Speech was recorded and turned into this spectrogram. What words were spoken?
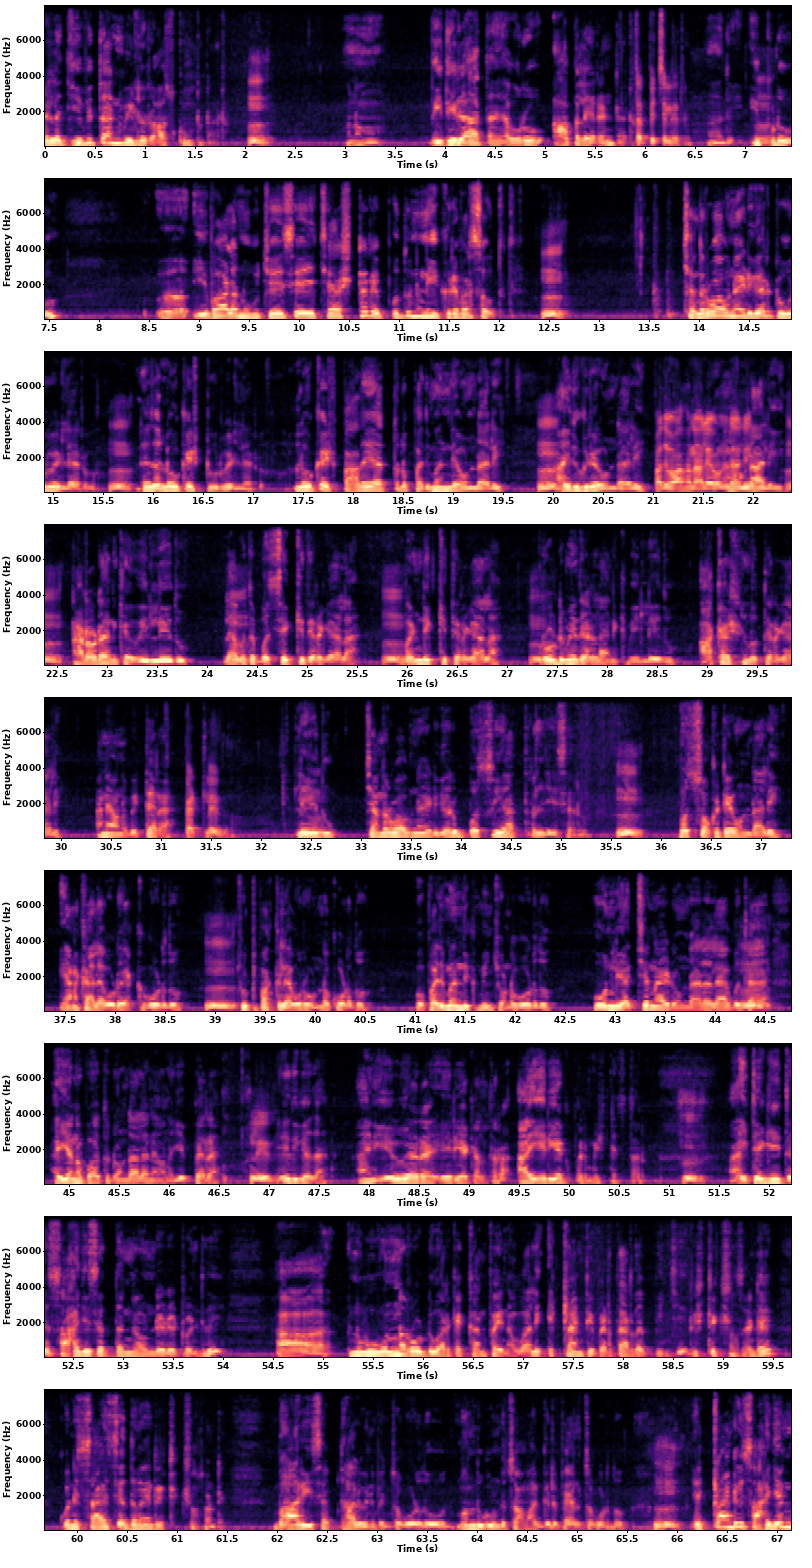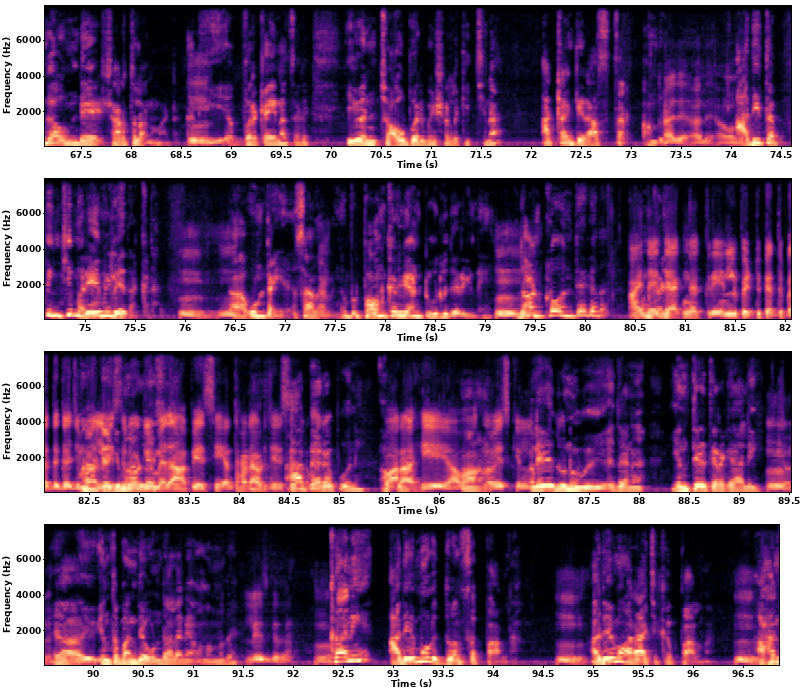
వీళ్ళ జీవితాన్ని వీళ్ళు రాసుకుంటున్నారు. మనం విధిరాత ఎవరు ఆపలేరంటారు. తప్పించలేరు. అది ఇప్పుడు ఇవాళ నువ్వు చేసే చేష్ట రేపు పొద్దున నీకు రివర్స్ అవుతుంది. చంద్రబాబు నాయుడు గారు టూర్ వెళ్ళారు. లేదా లోకేష్ టూర్ వెళ్ళారు. లోకేష్ పాదయాత్రలో పది మందే ఉండాలి. ఐదుగురే ఉండాలి. పది వాహనాలే ఉండాలి. నడవడానికి వీలు లేదు లేకపోతే బస్సు ఎక్కి తిరగాల. బండి ఎక్కి తిరగాల. రోడ్డు మీద వెళ్ళడానికి వీలు లేదు ఆకాశంలో తిరగాలి అని ఏమైనా పెట్టారా? పెట్టలేదు. లేదు. చంద్రబాబు నాయుడు గారు బస్సు యాత్రలు చేశారు. ఉమ్. బస్సు ఒకటే ఉండాలి. వెనకాల ఎవడు ఎక్కకూడదు. ఉమ్. చుట్టుపక్కల ఎవరు ఉండకూడదు. ఓ పది మందికి మించి ఉండకూడదు. ఓన్లీ అచ్చెన్నాయుడు ఉండాలా లేకపోతే అయ్యన్న పాత్రుడు ఉండాలని ఏమైనా చెప్పారా? లేదు. కదా. ఆయన ఏ వేరే ఏరియాకి వెళ్తారో ఆ ఏరియాకి పర్మిషన్ ఇస్తారు. అయితే గీతే సహజ సిద్ధంగా ఉండేటటువంటిది నువ్వు ఉన్న రోడ్డు వరకే కన్ఫైన్ అవ్వాలి. ఇట్లాంటివి పెడతారు తప్పించి రిస్ట్రిక్షన్స్ అంటే కొన్ని సహజ సిద్ధమైన రిస్ట్రిక్షన్స్ ఉంటాయి. భారీ శబ్దాలు వినిపించకూడదు మందుగుండు సామాగ్రి పేల్చకూడదు. ఇట్లాంటివి సహజంగా ఉండే షరతులు అనమాట అది ఎవరికైనా సరే ఈవెన్ చావు పర్మిషన్లకు ఇచ్చినా అట్లాంటివి రాస్తారు అందులో. అదే తప్పించి మరేమీ లేదు అక్కడ. ఉంటాయి సాధారణంగా. ఇప్పుడు పవన్ కళ్యాణ్ టూర్లు జరిగినాయి. దాంట్లో అంతే కదా. ఆయన అయితే ఏకంగా క్రేన్లు పెట్టి పెద్ద పెద్ద గజమాలు వేసి రోడ్ల మీద ఆపేసి ఎంత హడావిడి చేసి ఆపారా పోని? వారాహి ఆ వాహనం వేసుకెళ్ళిన లేదు నువ్వు ఏదైనా ఇంతే తిరగాలి ఆ, ఇంతమందే ఉండాలని ఏమైనా ఉన్నదే? లేదు కదా. కానీ అదేమో విధ్వంస పాలన. అదేమో అరాచక పాలన. అహం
